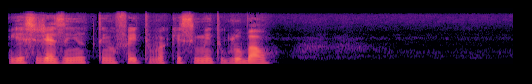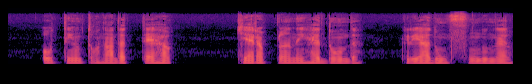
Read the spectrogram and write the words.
E esse desenho tem feito o aquecimento global. Ou tenham tornado a Terra, que era plana e redonda, criado um fundo nela.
